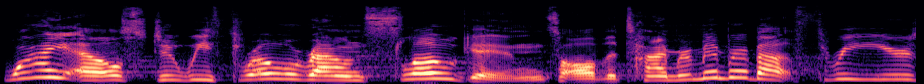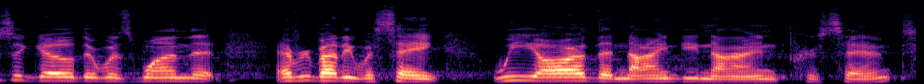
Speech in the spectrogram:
Why else do we throw around slogans all the time? Remember about three years ago, there was one that everybody was saying, We are the 99%.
